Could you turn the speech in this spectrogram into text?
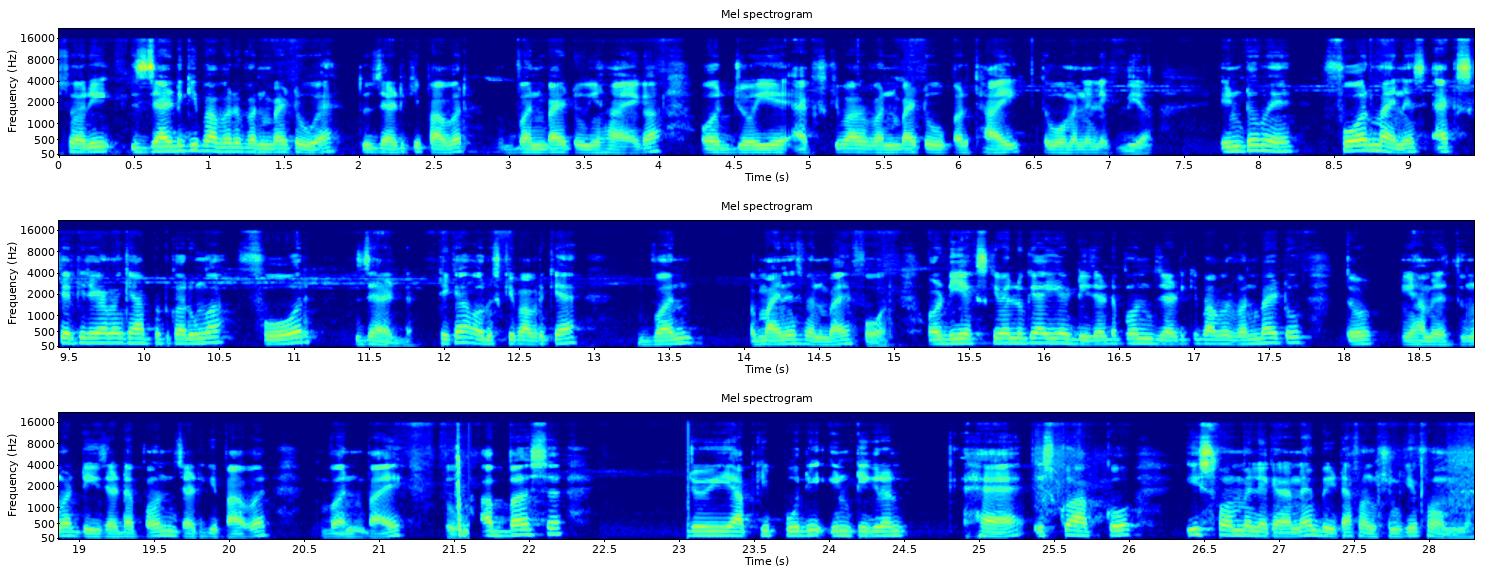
सॉरी जेड की पावर वन बाय टू है तो जेड की पावर वन बाय टू यहाँ आएगा। और जो ये एक्स की पावर वन बाय टू ऊपर था ही तो वो मैंने लिख दिया। इंटू में फोर माइनस एक्स करके जगह मैं क्या पुट करूँगा? फोर जेड ठीक है? और उसकी पावर क्या है? One minus one by four. और डी एक्स की वैल्यू क्या है? डी जेड अपॉन जेड की पावर वन बाई टू तो यहाँ मैं लिख दूँगा डी जेड अपॉन जेड की पावर वन बाई टू। अब बस जो ये आपकी पूरी इंटीग्रल है, इसको आपको इस फॉर्म में लेकर आना है, बीटा फ़ंक्शन की फॉर्म में।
